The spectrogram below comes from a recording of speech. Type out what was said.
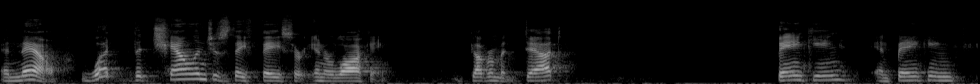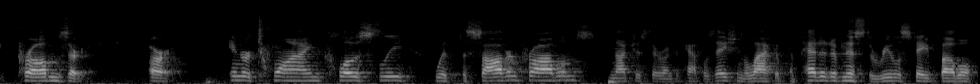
And now, what the challenges they face are interlocking government debt, banking, and banking problems are, are intertwined closely with the sovereign problems, not just their undercapitalization, the lack of competitiveness, the real estate bubble,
